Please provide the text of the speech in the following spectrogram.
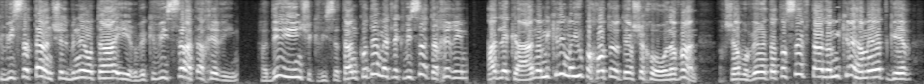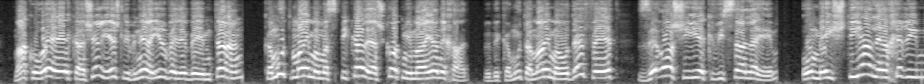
כביסתן של בני אותה העיר וכביסת אחרים, הדין שכביסתן קודמת לכביסת אחרים. עד לכאן המקרים היו פחות או יותר שחור או לבן. עכשיו עוברת התוספתא למקרה המאתגר. מה קורה כאשר יש לבני העיר ולבהמתן כמות מים המספיקה להשקות ממעיין אחד, ובכמות המים העודפת זה או שיהיה כביסה להם, או מי שתייה לאחרים.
